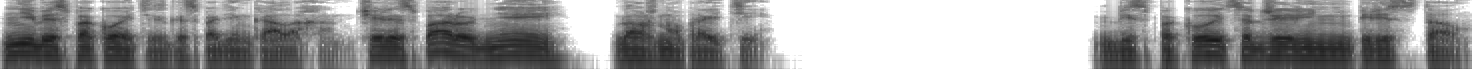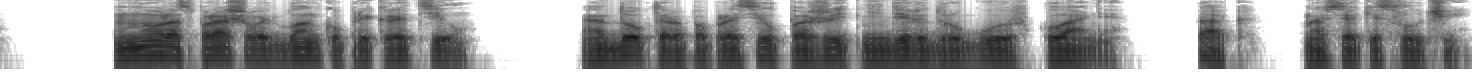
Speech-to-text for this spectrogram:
Не беспокойтесь, господин Калахан, через пару дней должно пройти. Беспокоиться Джерри не перестал, но расспрашивать Бланку прекратил, а доктора попросил пожить неделю-другую в клане. Так, на всякий случай.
